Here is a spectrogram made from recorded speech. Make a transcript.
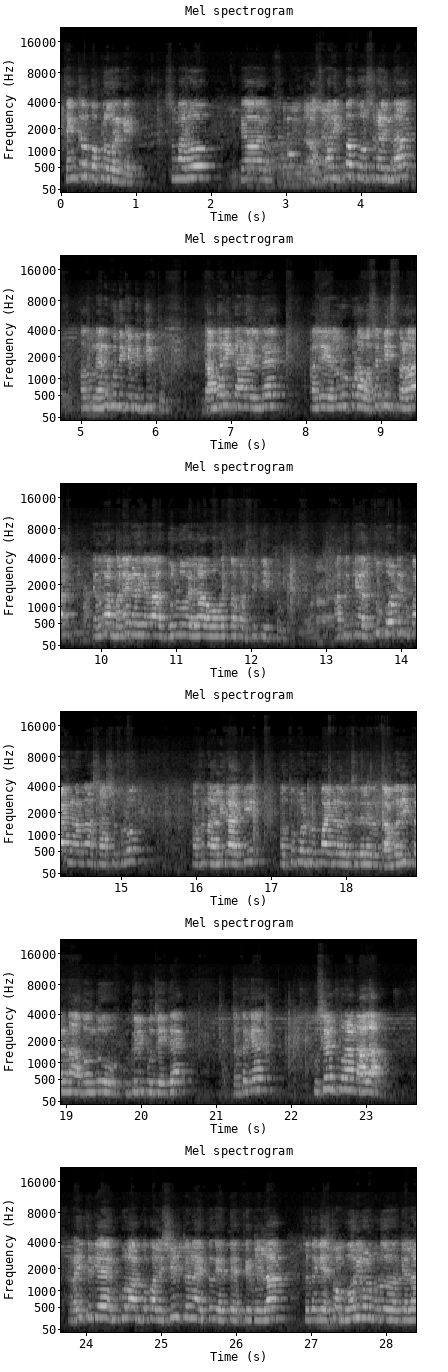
ತೆಂಕಲ್ಕೊಪ್ಪಲವರೆಗೆ ಸುಮಾರು ಸುಮಾರು ಇಪ್ಪತ್ತು ವರ್ಷಗಳಿಂದ ಅದು ನೆನಗುದಿಗೆ ಬಿದ್ದಿತ್ತು. ಡಾಂಬರೀಕರಣ ಇಲ್ಲದೆ ಅಲ್ಲಿ ಎಲ್ಲರೂ ಕೂಡ ವಸತಿ ಸ್ಥಳ ಎಲ್ಲ ಮನೆಗಳಿಗೆಲ್ಲ ಧೂಳು ಎಲ್ಲ ಹೋಗುವಂಥ ಪರಿಸ್ಥಿತಿ ಇತ್ತು. ಅದಕ್ಕೆ ಹತ್ತು ಕೋಟಿ ರೂಪಾಯಿಗಳನ್ನು ಶಾಸಕರು ಅದನ್ನ ಅಲ್ಲಿಗೆ ಹಾಕಿ ಹತ್ತು ಕೋಟಿ ರೂಪಾಯಿಗಳ ವೆಚ್ಚದಲ್ಲಿ ಅದು ಡಾಂಬರೀಕರಣ ಅದೊಂದು ಕುದುರಿ ಪೂಜೆ ಇದೆ. ಜೊತೆಗೆ ಹುಸೇನ್ಪುರ ನಾಲ ರೈತರಿಗೆ ಅನುಕೂಲ ಆಗಬೇಕು ಅಲ್ಲಿ ಶಿಲ್ಟನ್ನು ಎತ್ತ ಎತ್ತಿ ಎತ್ತಿರಲಿಲ್ಲ. ಜೊತೆಗೆ ಎಷ್ಟೋ ಮೋರಿಗಳು ಮುರಿದೋಗೆಲ್ಲ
